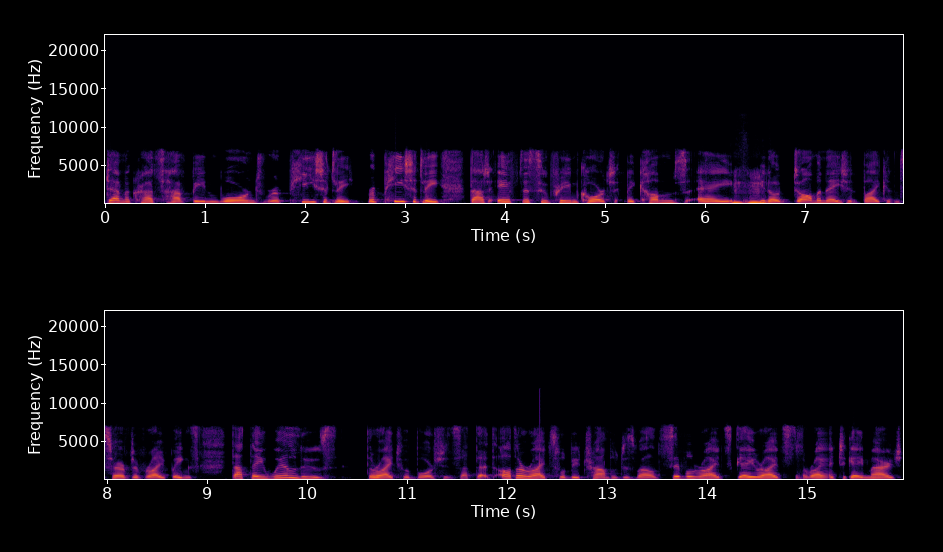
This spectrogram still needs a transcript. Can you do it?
Democrats have been warned repeatedly, repeatedly that if the Supreme Court becomes a, mm-hmm. you know, dominated by conservative right wings, that they will lose the right to abortions, that, that other rights will be trampled as well civil rights, gay rights, the right to gay marriage,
